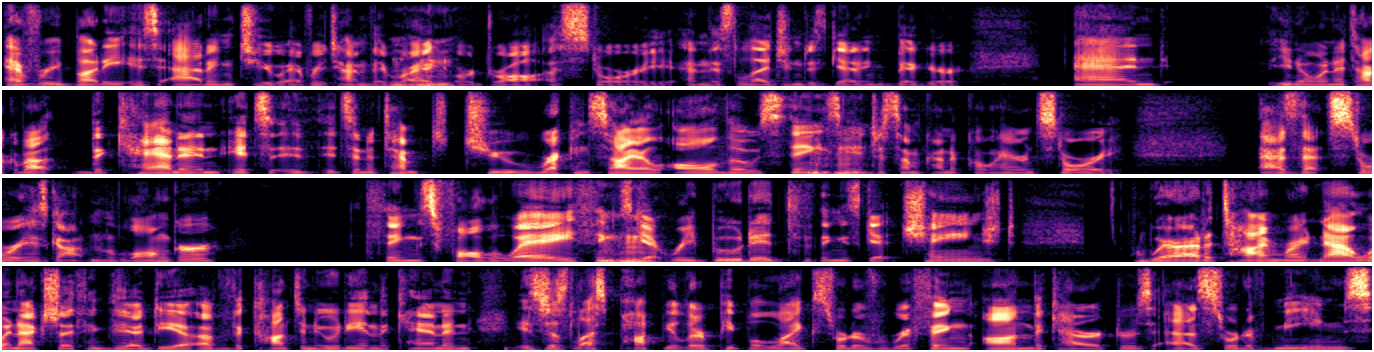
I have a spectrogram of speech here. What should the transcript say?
everybody is adding to every time they write Mm-hmm. or draw a story. And this legend is getting bigger. And, you know, when I talk about the canon, it's, it's an attempt to reconcile all those things Mm-hmm. into some kind of coherent story. As that story has gotten longer, things fall away, things Mm-hmm. get rebooted, things get changed. We're at a time right now when actually I think the idea of the continuity in the canon is just less popular. People like sort of riffing on the characters as sort of memes.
